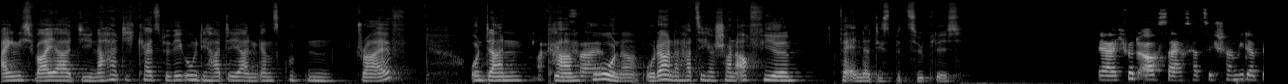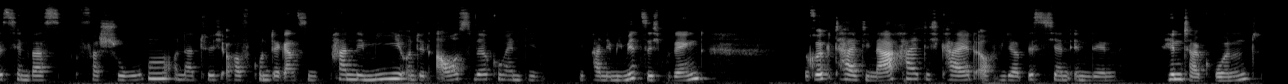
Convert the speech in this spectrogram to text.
Eigentlich war ja die Nachhaltigkeitsbewegung, die hatte ja einen ganz guten Drive. Und dann kam Corona, oder? Und dann hat sich ja schon auch viel verändert diesbezüglich. Ja, ich würde auch sagen, es hat sich schon wieder ein bisschen was verschoben und natürlich auch aufgrund der ganzen Pandemie und den Auswirkungen, die die Pandemie mit sich bringt, rückt halt die Nachhaltigkeit auch wieder ein bisschen in den Hintergrund,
